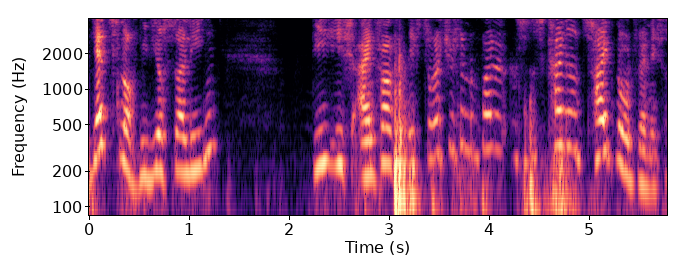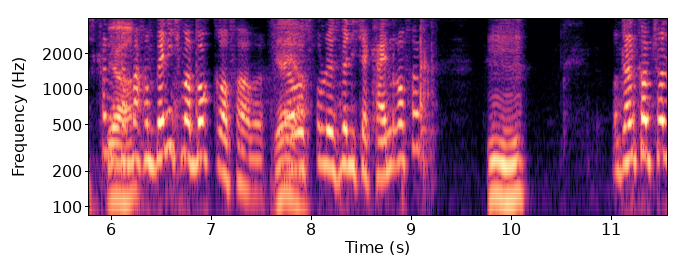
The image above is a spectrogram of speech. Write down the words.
jetzt noch Videos da liegen, die ich einfach nicht zurechtgeschnitten habe, weil es ist keine Zeit notwendig. Das kann ich Ja. ja machen, wenn ich mal Bock drauf habe. Ja, Aber ja. das Problem ist, wenn ich da keinen drauf habe, Mhm. Und dann kommt schon,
